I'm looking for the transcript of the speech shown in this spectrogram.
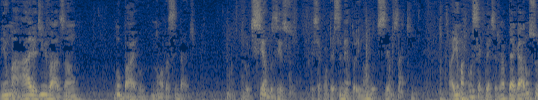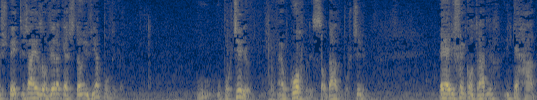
em uma área de invasão no bairro Nova Cidade. Noticiamos isso, esse acontecimento aí, nós noticiamos aqui. Aí uma consequência, já pegaram o suspeito e já resolveram a questão em via pública. O, o Portilho, né, o corpo desse soldado Portilho, é, ele foi encontrado enterrado,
